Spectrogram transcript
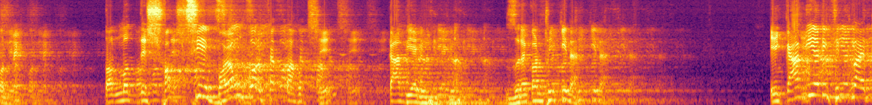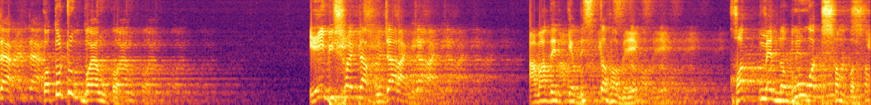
করলেন তন্মধ্যে সবচেয়ে ভয়ঙ্কর ফেতনা হচ্ছে কাদিয়ানি ফিতনা। জোরে কোন ঠিক কিনা? এই কাদিয়ানি ফিতনা এটা কতটুক ভয়ঙ্কর? এই বিষয়টা বোঝার আগে আমাদেরকে বুঝতে হবে খতমে নবুয়ত সম্পর্কে।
